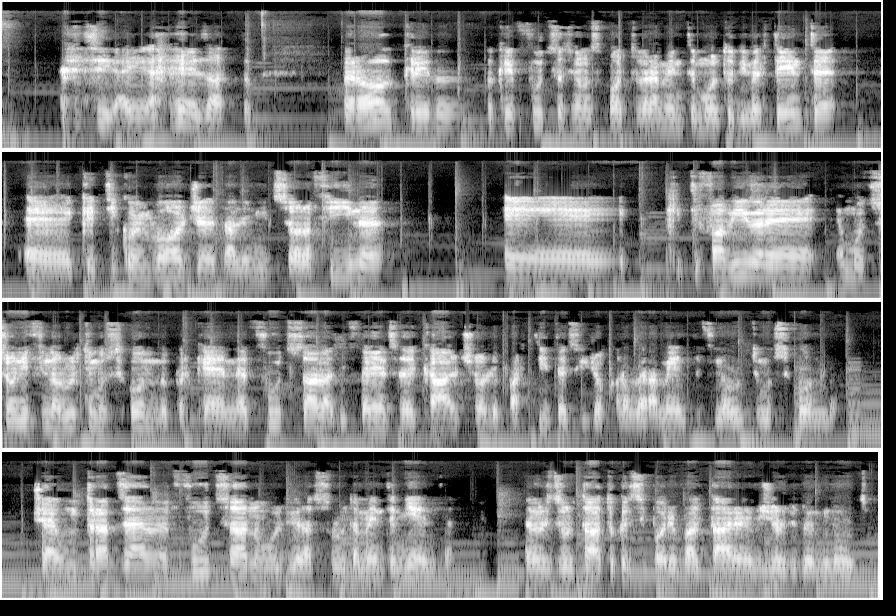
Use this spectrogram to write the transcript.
sì, esatto. Però credo che il futsal sia uno sport veramente molto divertente eh, che ti coinvolge dall'inizio alla fine e che ti fa vivere emozioni fino all'ultimo secondo perché nel futsal a differenza del calcio le partite si giocano veramente fino all'ultimo secondo cioè un 3-0 nel futsal non vuol dire assolutamente niente è un risultato che si può ribaltare nel giro di due minuti.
